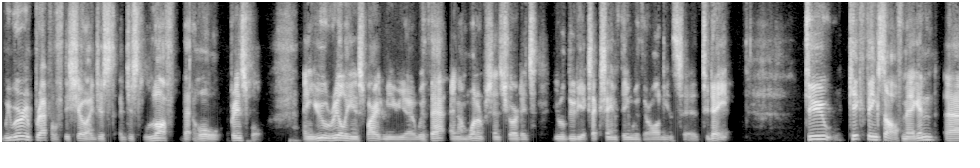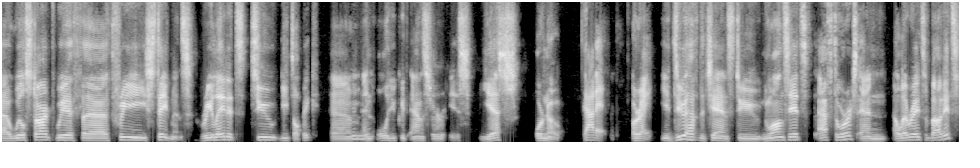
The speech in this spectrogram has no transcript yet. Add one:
we were in prep of this show, I just I just loved that whole principle, and you really inspired me uh, with that. And I'm 100% sure that you will do the exact same thing with our audience uh, today. To kick things off, Megan, uh, we'll start with uh, three statements related to the topic, um, mm-hmm. and all you could answer is yes or no. Got it. All right. You do have the chance to nuance it afterwards and elaborate about it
